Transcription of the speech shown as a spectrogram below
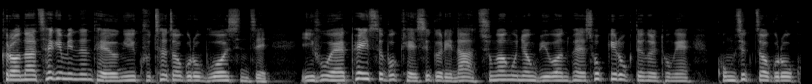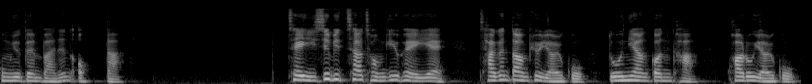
그러나 책임있는 대응이 구체적으로 무엇인지 이후에 페이스북 게시글이나 중앙운영위원회 속기록 등을 통해 공식적으로 공유된 바는 없다. 제22차 정기회의에 작은 따옴표 열고 논의한 건 가, 괄호 열고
